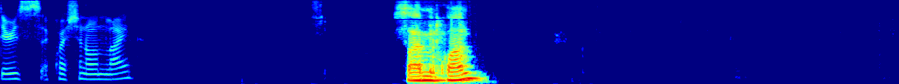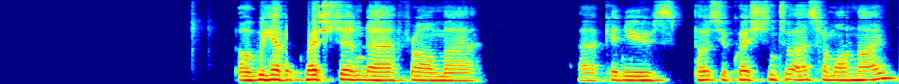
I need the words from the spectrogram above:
there is a question online. Simon Kwan. Oh, we have a question uh, from, uh, uh, can you pose your question to us from online?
